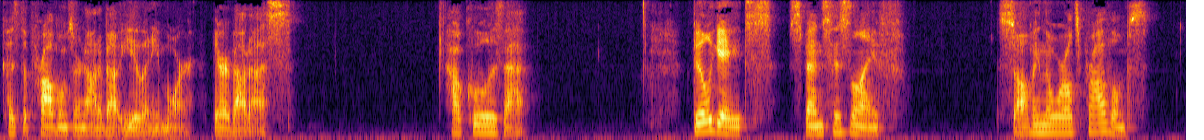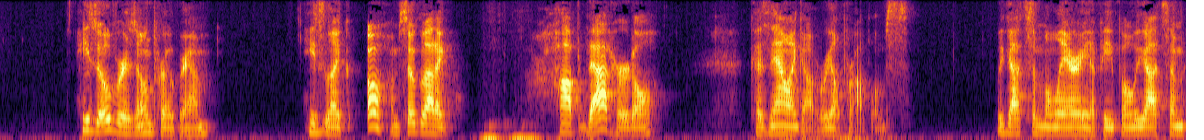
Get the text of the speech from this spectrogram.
because the problems are not about you anymore. They're about us. How cool is that? Bill Gates spends his life solving the world's problems. He's over his own program. He's like, oh, I'm so glad I hopped that hurdle because now I got real problems. We got some malaria, people. We got some,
